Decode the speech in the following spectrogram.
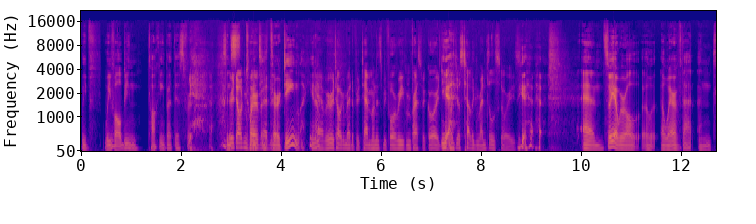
we've we've all been talking about this for since We were talking for about- 2013. Like, you know, Yeah, we were talking about it for ten minutes before we even pressed record. You Yeah. were just telling rental stories. yeah. Um. So yeah, we're all aware of that, and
